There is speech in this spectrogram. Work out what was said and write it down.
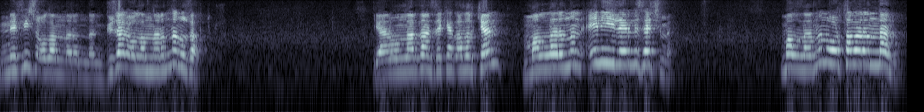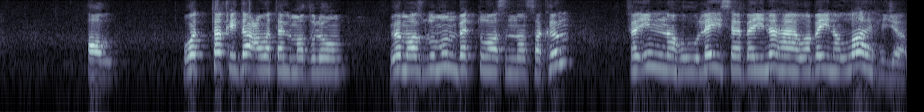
nefis olanlarından, güzel olanlarından uzak dur. Yani onlardan zekat alırken mallarının en iyilerini seçme. Mallarının ortalarından al. وَاتَّقِ دَعْوَةَ الْمَظْلُومِ Ve mazlumun bedduasından sakın. فَاِنَّهُ لَيْسَ بَيْنَهَا وَبَيْنَ اللّٰهِ حِجَابٍ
